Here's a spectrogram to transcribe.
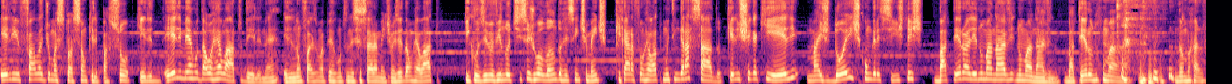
ele fala de uma situação que ele passou, que ele, ele mesmo dá o relato dele, né? Ele não faz uma pergunta necessariamente, mas ele dá um relato Inclusive, eu vi notícias rolando recentemente que, cara, foi um relato muito engraçado. Que ele chega que ele, mais dois congressistas, bateram ali numa nave. Numa nave. Bateram numa. numa.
